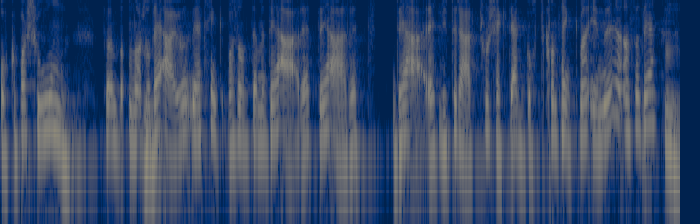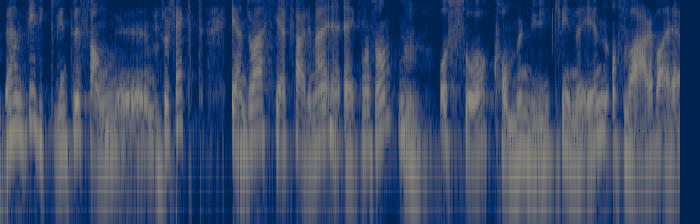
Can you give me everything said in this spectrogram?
okkupasjon. Altså, det er jo, jeg tenker på sånt, men det er et, det er et det er et litterært prosjekt jeg godt kan tenke meg inn i. Altså det, mm. det, er en virkelig interessant uh, prosjekt. En du er helt ferdig med, egentlig noe sånt. Mm. Og så kommer ny kvinne inn, og så mm. er det bare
